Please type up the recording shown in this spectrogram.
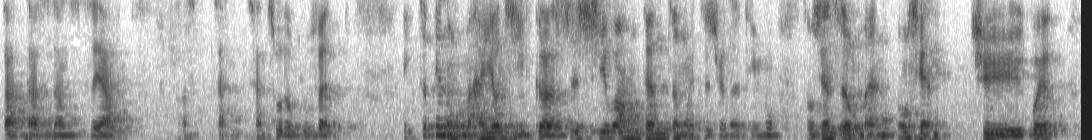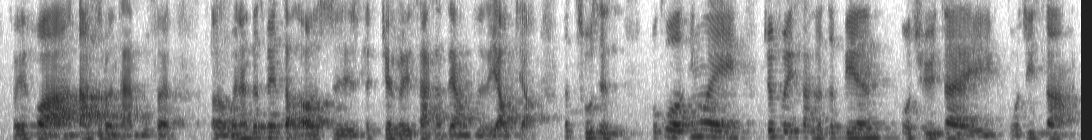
大大致上是这样，产产出的部分。这边呢，我们还有几个是希望跟政委咨询的题目。首先是我们目前去规规划大师论坛部分，呃，文良哥这边找到的是 Jeffrey Sack 这样子的要角。那除此，不过因为 Jeffrey Sack 这边过去在国际上，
